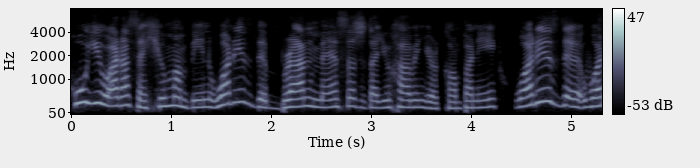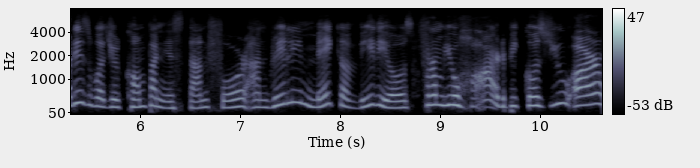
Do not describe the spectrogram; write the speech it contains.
who you are as a human being. What is the brand message that you have in your company? What is the what is what your company stand for? And really make a videos from your heart because you are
